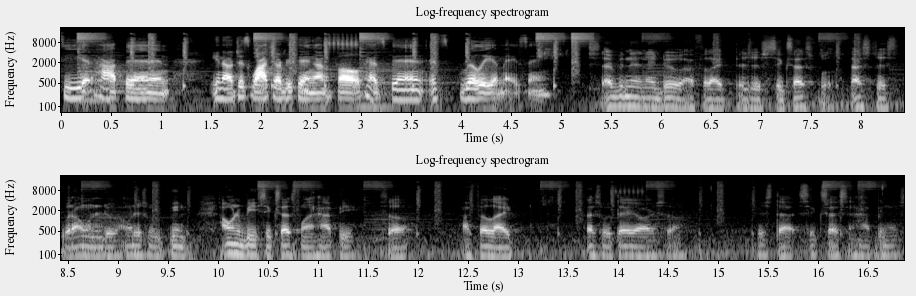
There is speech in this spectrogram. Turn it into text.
see it happen, you know, just watch everything unfold has been, it's really amazing. Everything they do, I feel like they're just successful. That's just what I want to do. I want to be, I want to be successful and happy. So I feel like that's what they are. So just that success and happiness.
